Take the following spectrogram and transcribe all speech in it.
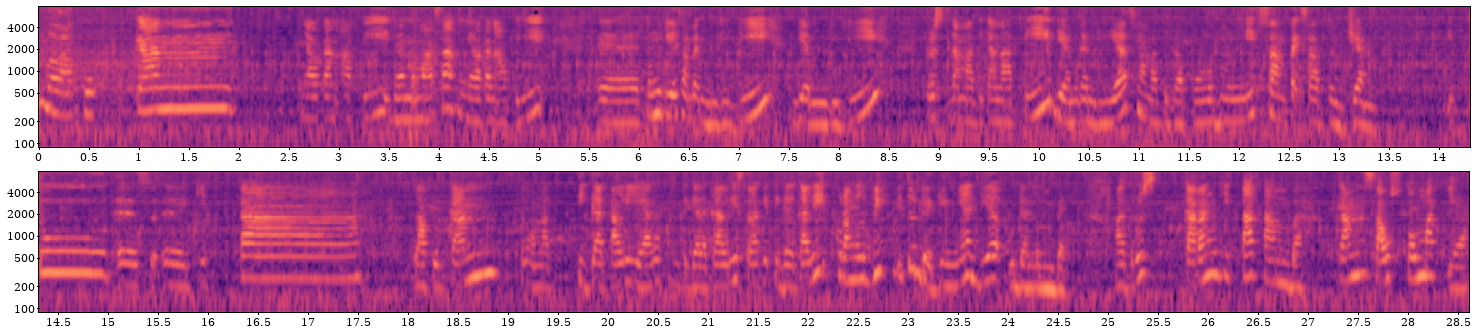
melakukan nyalakan api dan memasak menyalakan api eh, tunggu dia sampai mendidih dia mendidih. Terus kita matikan api diamkan dia selama 30 menit sampai 1 jam. Itu eh, eh, kita lakukan selama tiga kali ya tiga kali. Setelah tiga kali kurang lebih itu dagingnya dia udah lembek. Nah, terus sekarang kita tambahkan saus tomat ya.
